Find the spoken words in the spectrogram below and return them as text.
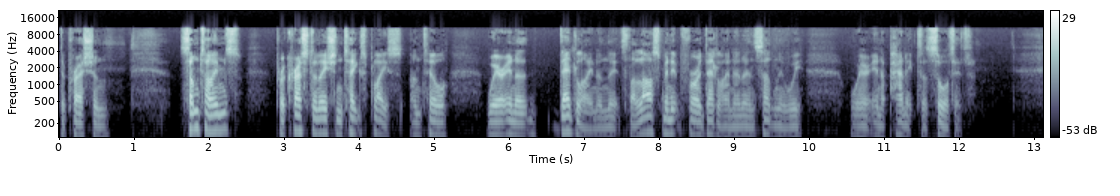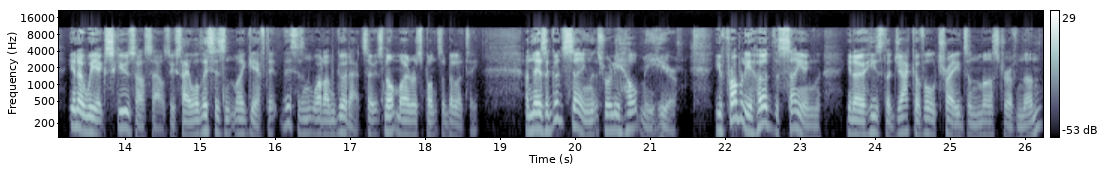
depression. Sometimes procrastination takes place until we're in a deadline and it's the last minute for a deadline and then suddenly we, we're in a panic to sort it. You know, we excuse ourselves. We say, well, this isn't my gift. It, this isn't what I'm good at, so it's not my responsibility. And there's a good saying that's really helped me here. You've probably heard the saying, you know, he's the jack of all trades and master of none.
